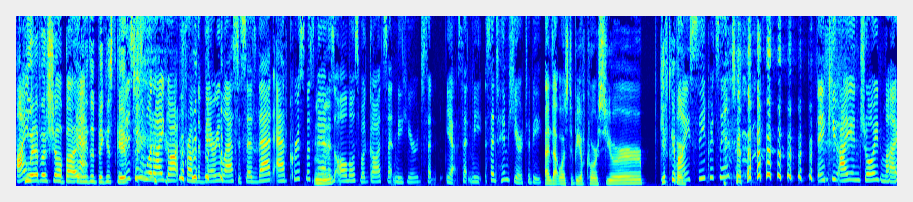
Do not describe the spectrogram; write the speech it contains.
I- whoever shall buy Yeah. me the biggest gift. This is what I got from the very last. It says that at Christmas, man, Mm-hmm. is almost what God sent me here. Sent yeah, sent me sent him here to be. and that was to be, of course, your gift giver. My secret Santa. Thank you. I enjoyed my,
